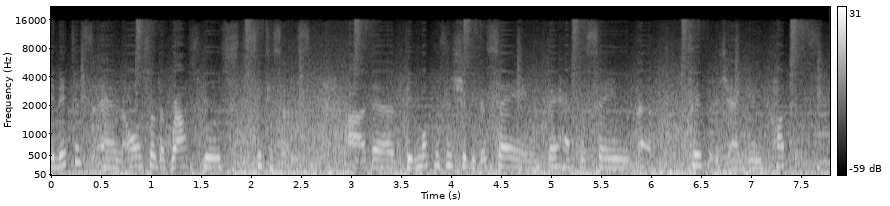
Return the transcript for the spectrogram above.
elitists and also the grassroots citizens. Uh, the democracy should be the same. They have the same uh, privilege and importance.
